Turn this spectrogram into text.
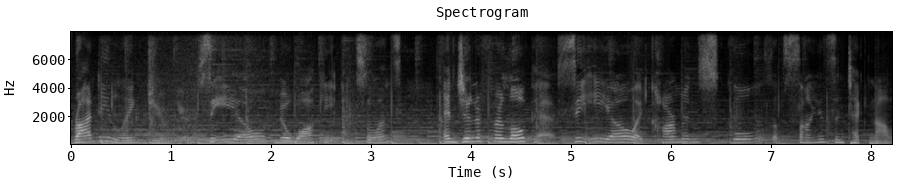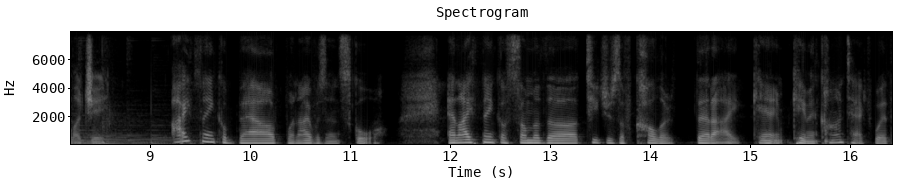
Rodney Lynk Jr., CEO of Milwaukee Excellence, and Jennifer Lopez, CEO at Carmen Schools of Science and Technology. I think about when I was in school, and I think of some of the teachers of color that I came, came in contact with.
